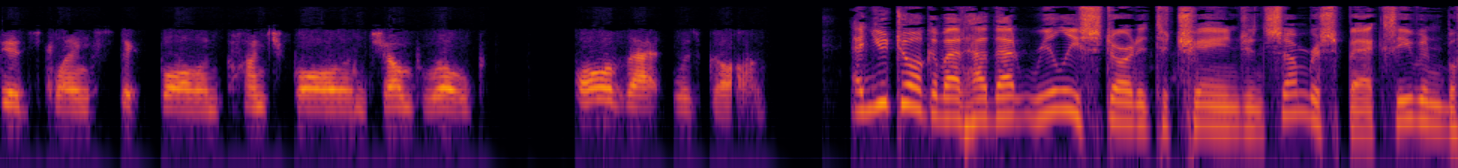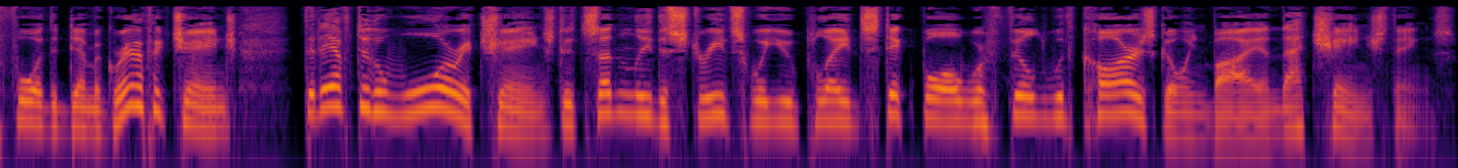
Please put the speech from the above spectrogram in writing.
kids playing stickball and punch ball and jump rope. All of that was gone. And you talk about how that really started to change in some respects, even before the demographic change, that after the war it changed, that suddenly the streets where you played stickball were filled with cars going by, and that changed things.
